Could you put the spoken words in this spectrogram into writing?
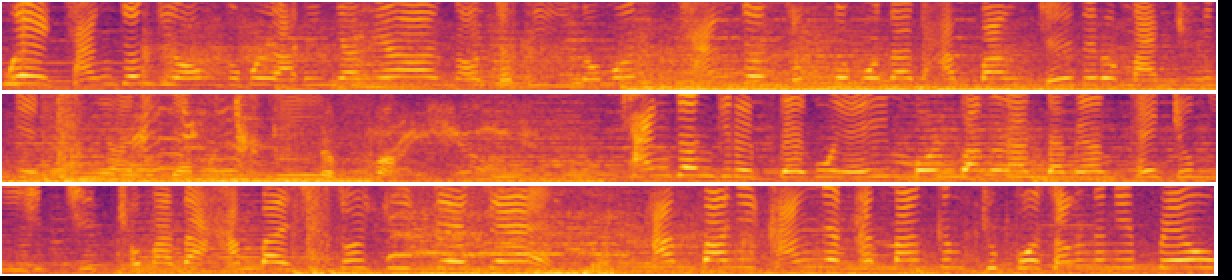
왜 장전지 언급을 안 했냐면 어차피 이놈은 장전 속도보단 한 방 제대로 맞추는 게 중요하기 때문이지 장 충전기를 빼고 에임 몰빵을 한다면 대충 27초마다 한 발씩 쏠 수 있겠대. 한 방이 강력한 만큼 주포 성능이 매우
